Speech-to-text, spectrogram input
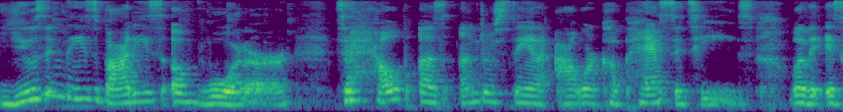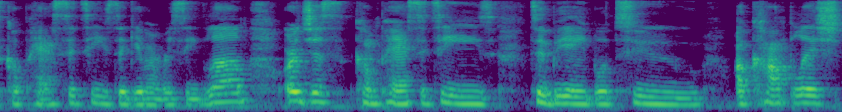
using these bodies of water to help us understand our capacities, whether it's capacities to give and receive love or just capacities to be able to accomplish,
